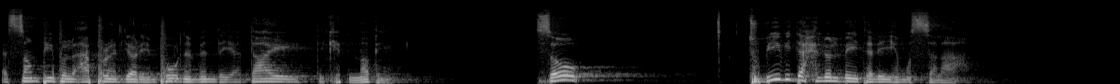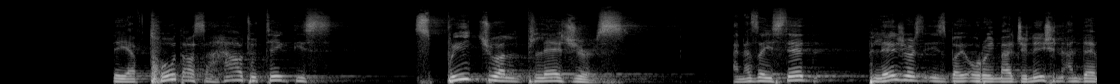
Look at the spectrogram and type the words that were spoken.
As some people apparently are important, when they die, they get nothing. So, to be with the Ahlul Bayt alayhim they have taught us how to take these spiritual pleasures. And as I said, pleasures is by our imagination, and the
